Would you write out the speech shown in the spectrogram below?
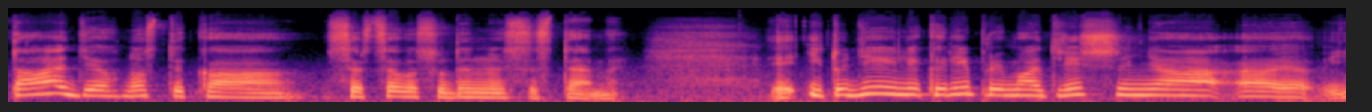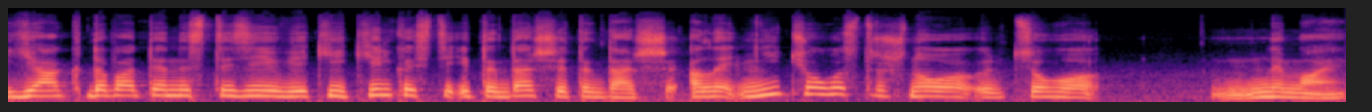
та діагностика серцево-судинної системи. Е, І тоді лікарі приймають рішення, е, як давати анестезію, в якій кількості і так далі. І так далі. Але нічого страшного цього немає.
